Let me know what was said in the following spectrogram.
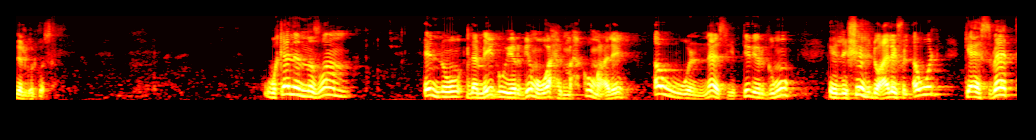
للجلجسة وكان النظام إنه لما يجوا يرجموا واحد محكوم عليه أول ناس يبتدي يرجموه اللي شهدوا عليه في الأول كأثبات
